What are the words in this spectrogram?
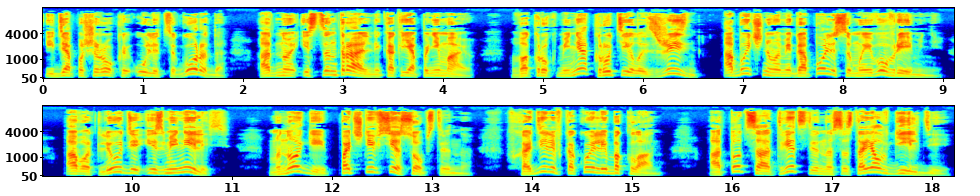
Идя по широкой улице города, одной из центральной, как я понимаю, вокруг меня крутилась жизнь обычного мегаполиса моего времени. А вот люди изменились. Многие, почти все, собственно, входили в какой-либо клан, а тот, соответственно, состоял в гильдии.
